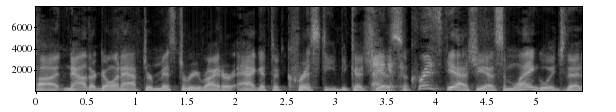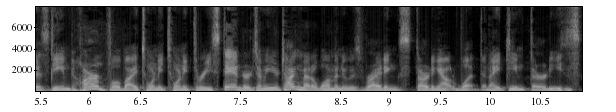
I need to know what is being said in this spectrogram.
Uh, now they're going after mystery writer Agatha Christie because she Agatha has some, Christie. yeah, she has some language that is deemed harmful by 2023 standards. I mean, you're talking about a woman who was writing starting out what the 1930s.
